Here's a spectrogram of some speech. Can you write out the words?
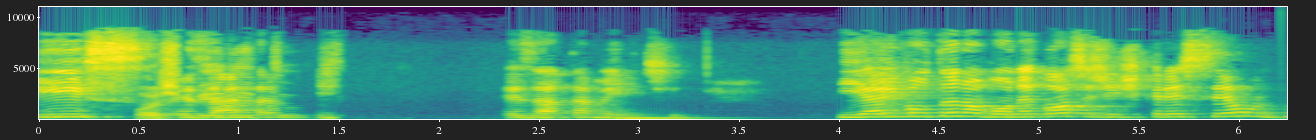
Isso, para o espírito. exatamente. Exatamente. E aí, voltando ao bom negócio, a gente cresceu,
